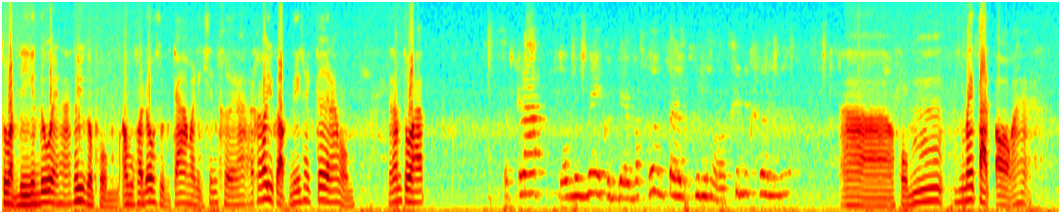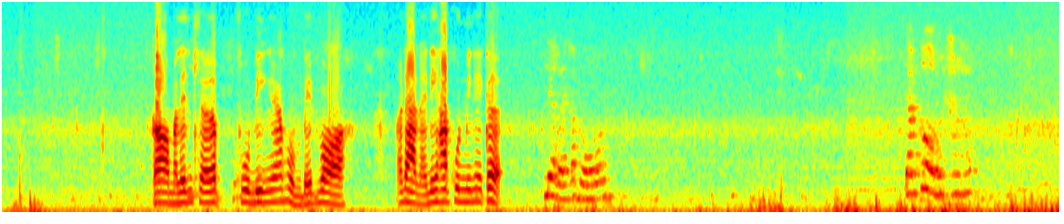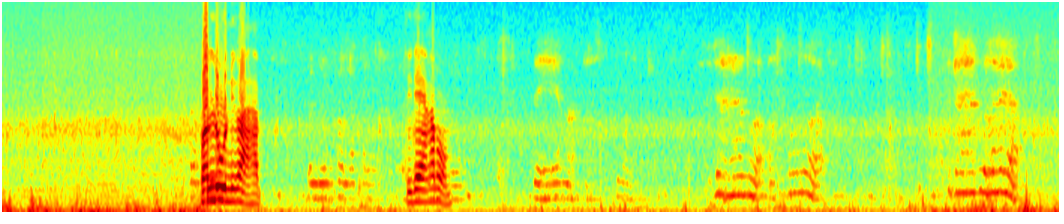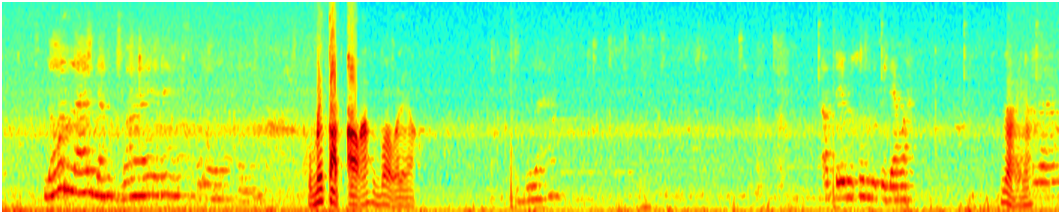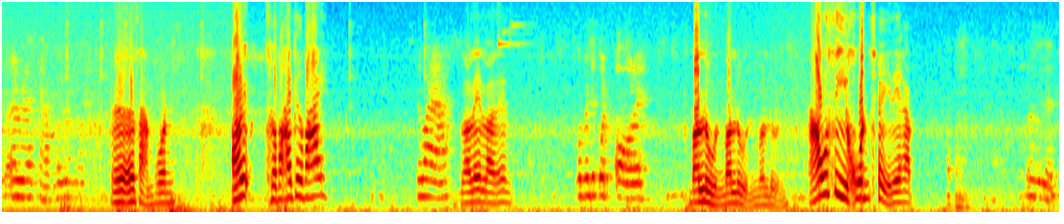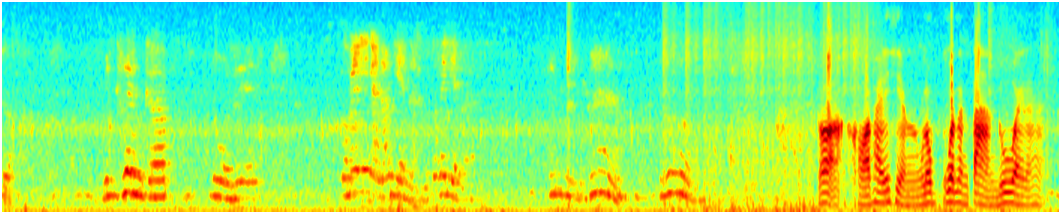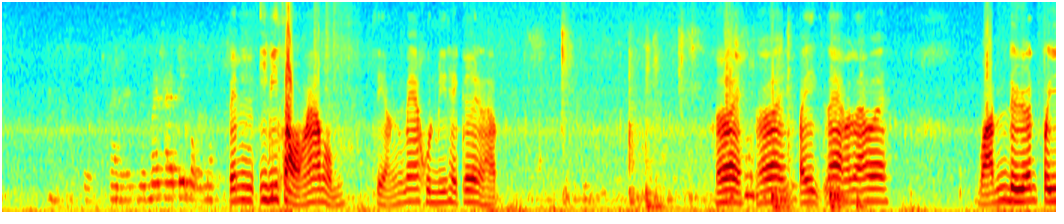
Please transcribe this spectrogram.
สวัสดีกันด้วยฮะ ก็อยู่กับผมอะโวคาโดศูนย์เก้ากันอีกเช่นเคยนะ แล้วก็อยู่กับนิทไทเกอร์นะครับผมแนะนำตัวครับสวัสดีครับผมเป็นแม่คนเดิมมาเพิ่มเติมคือหล่อขึ้นนะครับอ่า ผมไม่ตัดออกนะฮะ ก็มาเล่นเซิร์ฟฟูบิงนะครับผมเบสบอลแล้วด่านไหนดีครับ คุณมินไทเกอร์เลือกอะไรครับผมจังโก้ไหมครับ บอลลูนดีกว่าครับ บอลลูนครับแล้วกันสีแดงครับผม แดงอะแดงอะแดงเลยอะร้อนแรงดังไฟผมไม่ตัดออกนะผมบอกไว้แล้วแล้วเอาเต้เป็นคนมีสีแดงว่ะไหนนะแล้วแล้วแล้วถามเขาเป็นว่าเออเออสามคน เอ้ยเธอพายเธอพายทำไมอะเราเล่นเราเล่นก็มันจะกดออกเลย บอลลูนบอลลูนบอลลูน เอาสี่คนเฉยเลยครับ ไม่เป็นไรจ้ะมิเคร่งครับดูเลยก็ไม่ได้เล่นน้ำเย็นอะมันก็ไม่เย็นแล้วไม่เหมือนมากเออก็ขออภัยที่เสียงรบกวนต่างๆด้วยนะฮะ ใครหรือไม่ใครตีบอกมาเป็น EP สองนะครับผม เสียงแม่คุณมินิไทเกอร์เนะครับ เฮ้ย เฮ้ย ไปแรกแล้วแล้วเฮ้ยหวานเดือนปี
